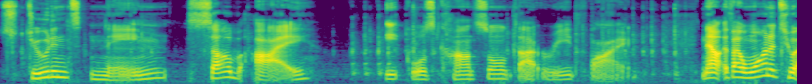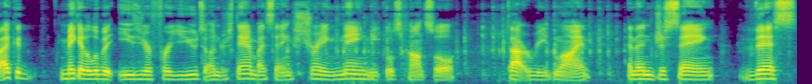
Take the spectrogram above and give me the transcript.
student name sub i equals console dot read line. Now, if I wanted to, I could make it a little bit easier for you to understand by saying string name equals console dot read line and then just saying this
